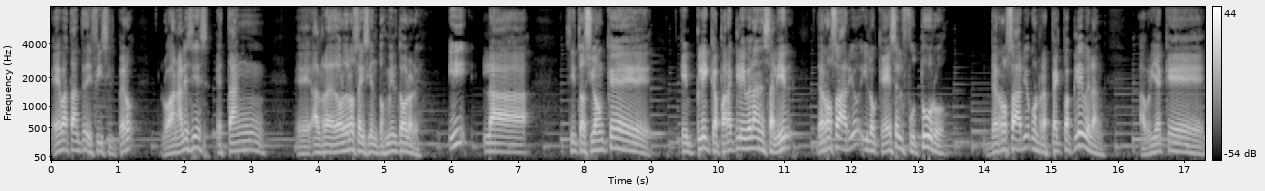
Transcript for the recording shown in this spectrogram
es bastante difícil, pero los análisis están eh, alrededor de los 600 mil dólares. Y la situación que, que implica para Cleveland en salir de Rosario y lo que es el futuro de Rosario con respecto a Cleveland. Habría que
